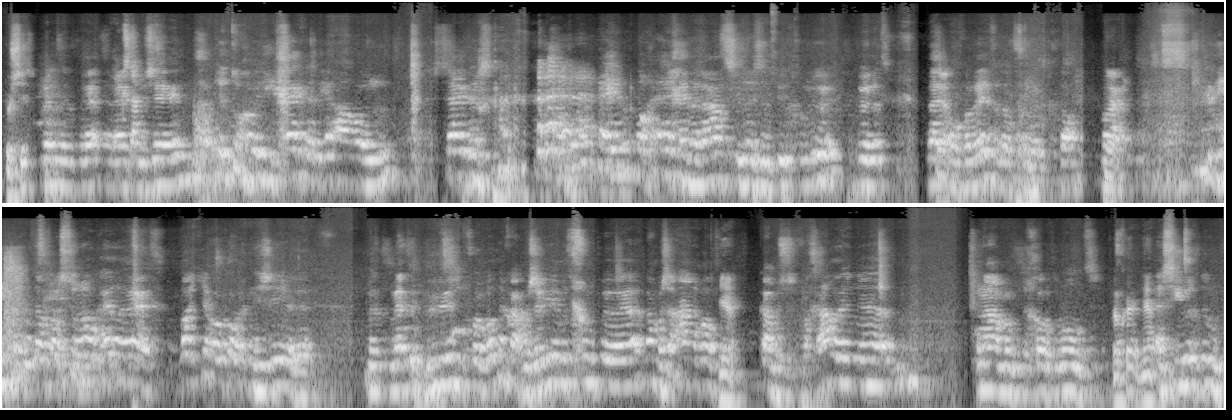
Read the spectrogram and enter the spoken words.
Precies. Met het Rijksmuseum. Dan heb je toch weer die gekke, die oude strijders. nog één generatie is natuurlijk gebeurd. Wij ja. overleven dat gelukkig dan. Maar ja. dat was toen ook heel erg. Wat je ook organiseerde. Met, met de buurt bijvoorbeeld. Dan kwamen ze weer met groepen. kwamen ze aan. Ja. kwamen ze vergaderen. Voornamelijk de grote mond. Okay, ja. En zielig doen.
